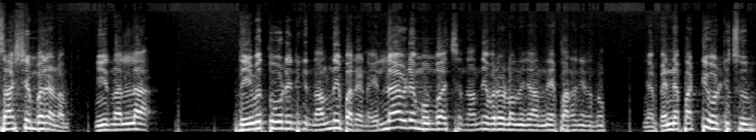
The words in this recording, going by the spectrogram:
സാക്ഷ്യം പറയണം. ഈ നല്ല ദൈവത്തോട് എനിക്ക് നന്ദി പറയണം. എല്ലാവരുടെയും മുമ്പ് വെച്ച് നന്ദി പറയണമെന്ന് ഞാൻ അന്നേ പറഞ്ഞിരുന്നു. ഞാൻ എന്നെ പട്ടി ഓട്ടിച്ചു.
